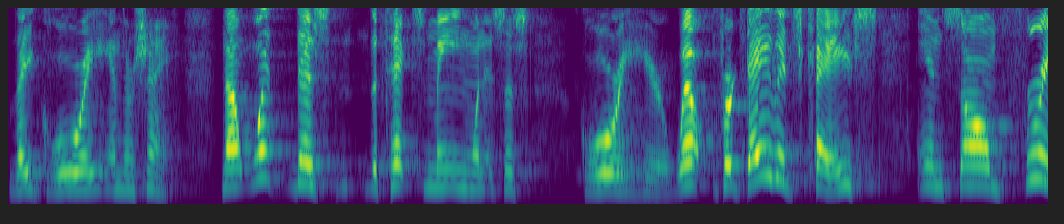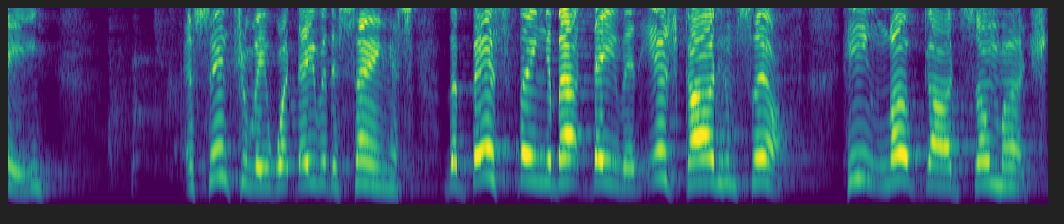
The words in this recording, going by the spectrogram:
they glory in their shame. Now, what does the text mean when it says glory here? Well, for David's case, in Psalm 3, essentially what David is saying is the best thing about David is God Himself. He loved God so much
